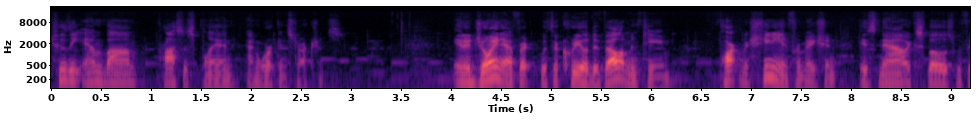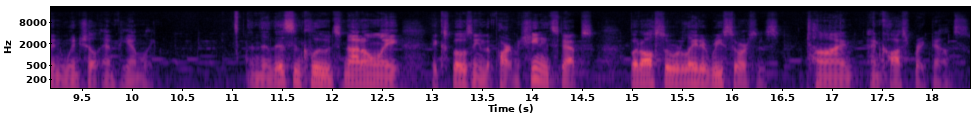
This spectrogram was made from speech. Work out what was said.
to the MBOM process plan and work instructions. In a joint effort with the Creo development team, part machining information is now exposed within Windchill MPMLink. And then this includes not only exposing the part machining steps, but also related resources, time, and cost breakdowns.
